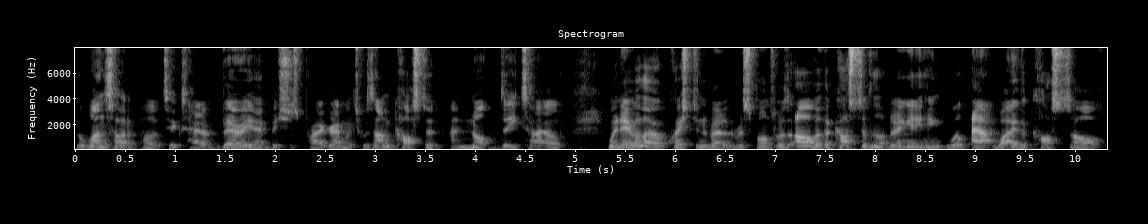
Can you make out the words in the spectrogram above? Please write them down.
the one side of politics had a very ambitious program which was uncosted and not detailed. Whenever they were questioned about it, the response was, oh, but the costs of not doing anything will outweigh the costs of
